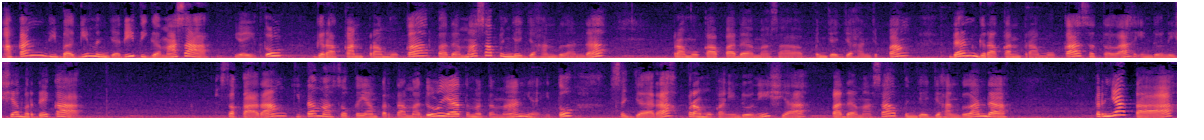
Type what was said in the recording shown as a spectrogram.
akan dibagi menjadi tiga masa, yaitu gerakan pramuka pada masa penjajahan Belanda, pramuka pada masa penjajahan Jepang, dan gerakan pramuka setelah Indonesia merdeka. Sekarang kita masuk ke yang pertama dulu ya teman-teman, yaitu sejarah pramuka Indonesia pada masa penjajahan Belanda. Ternyata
